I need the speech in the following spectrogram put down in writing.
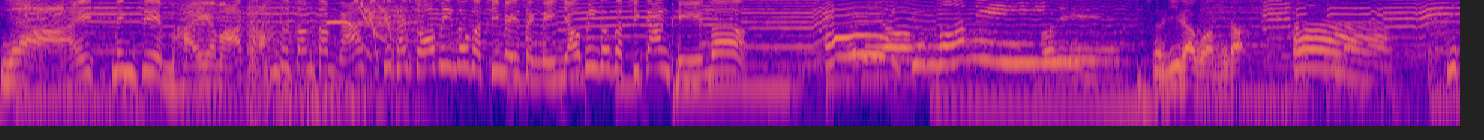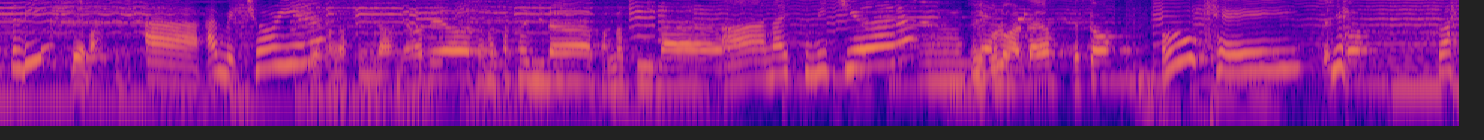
哇！喺明姐唔系啊嘛，咁都心心眼。你睇左边嗰个似未成年，右边嗰个似耕田啊！ Good morning。 저는 리라고 합니다. 아, Mr. Lee? 네, 맞습니다. 아, I'm Victoria. 네, 반갑습니다. 안녕하세요. 저는 카타입니다. 반갑습니다. 아, nice to meet you. 저희 네. 놀러 갈까요? Let's go. Okay. Let's Yeah. go. Right.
